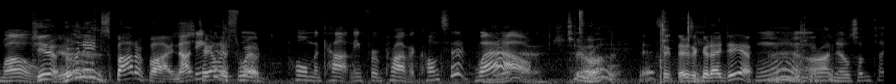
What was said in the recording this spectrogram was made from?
Whoa. She, Who needs Spotify? Not she Taylor could afford Swift. Paul McCartney for a private concert? Wow. Too oh, right. Yeah, there's a good idea. Mm. All right, Nelson. Take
